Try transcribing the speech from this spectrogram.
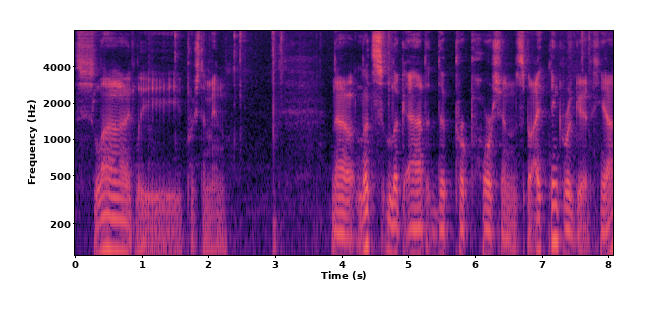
slightly push them in. Now let's look at the proportions, but I think we're good, yeah?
